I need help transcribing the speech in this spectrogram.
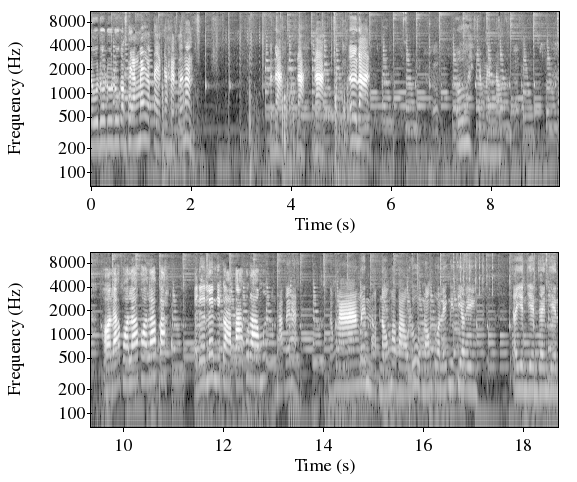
ดูดูดูดูกำแพงแม่จะแตกจะหักแล้วนั่น น่ะน่ะน่ะเออนานโอ้ยจังแมนเนาะพอแล้วพอแล้วพอแล้วปะไปเดินเล่นดีกว่าปะพวกเราเมื่อทับได้นั่นน้องนางเล่นหนอบน้องมาเบาลูกน้องตัวเล็กนิดเดียวเองใจเย็นเย็นๆใจเย็น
